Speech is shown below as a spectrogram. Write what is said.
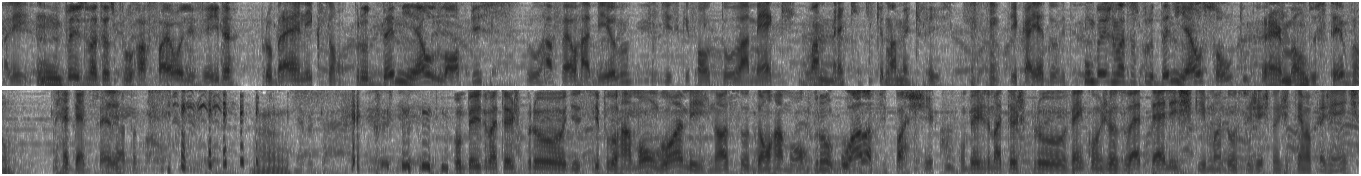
Olha aí. Um beijo do Matheus pro Rafael Oliveira. Pro Brian Nixon. Pro Daniel Lopes. Pro Rafael Rabelo, que disse que faltou Lamec. Lamec? O que, que Lamec fez? Fica aí a dúvida. Um beijo do Matheus pro Daniel Souto. É irmão do Estevão? Deve Sei lá, ser. tá- Nossa. Um beijo do Matheus pro discípulo Ramon Gomes, nosso Dom Ramon. Pro Wallace Pacheco. Um beijo do Matheus pro Vem com Josué Teles, que mandou sugestão de tema pra gente.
